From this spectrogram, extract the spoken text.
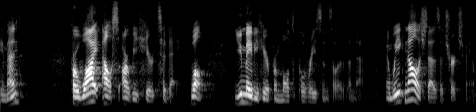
Amen? For why else are we here today? Well, you may be here for multiple reasons other than that. And we acknowledge that as a church family.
